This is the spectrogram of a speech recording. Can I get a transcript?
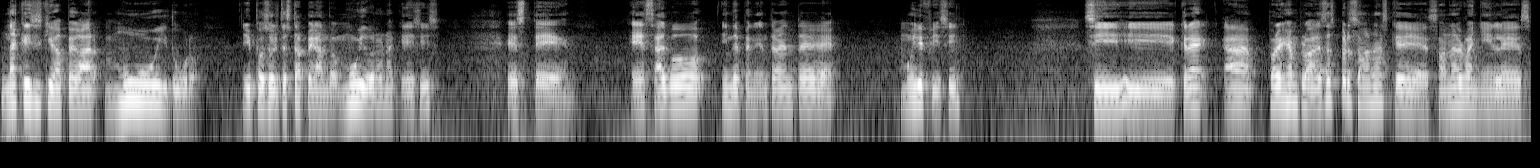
Una crisis que iba a pegar muy duro. Y pues ahorita está pegando muy duro una crisis. Este es algo independientemente muy difícil. Si cree, ah, por ejemplo, a esas personas que son albañiles,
